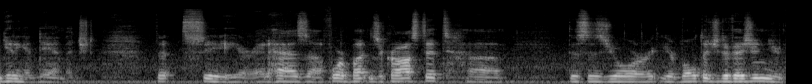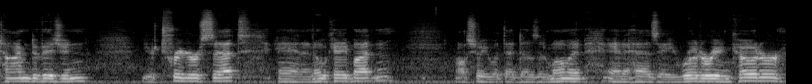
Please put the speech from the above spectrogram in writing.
getting it damaged let's see here. It has uh, four buttons across it. Uh, this is your your voltage division your time division your trigger set and an OK button. I'll show you what that does in a moment. And it has a rotary encoder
